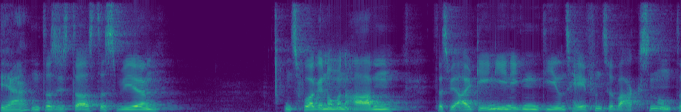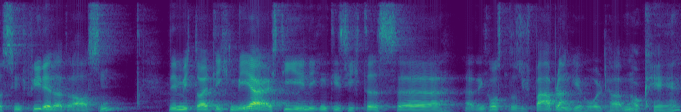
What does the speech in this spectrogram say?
Ja. Und das ist das, dass wir uns vorgenommen haben, dass wir all denjenigen, die uns helfen zu wachsen, und das sind viele da draußen, nämlich deutlich mehr als diejenigen, die sich das, äh, den kostenlosen Sparplan geholt haben, Okay.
